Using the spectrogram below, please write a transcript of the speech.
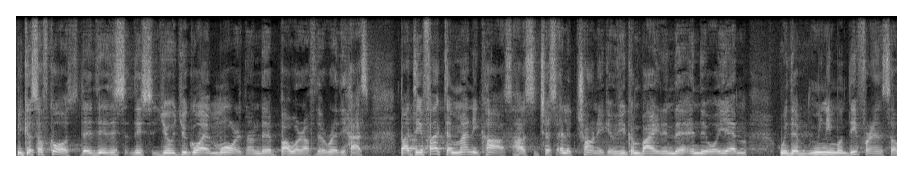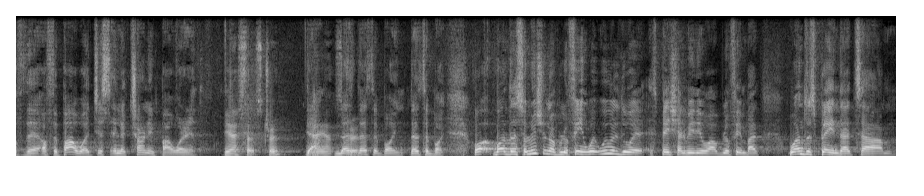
because of course this, this you, you go more than the power of the already has. But in fact, many cars has just electronic. If you can buy it in the in the OEM with the minimum difference of the of the power, just electronic power it. Yes, that's true. Yeah, that's that's, true. that's the point. That's the point. Well, but the solution of Bluefin, we, we will do a special video about Bluefin, but want to explain that um,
